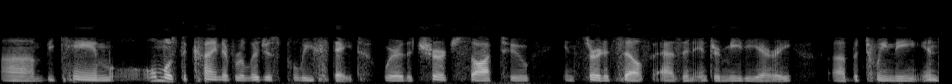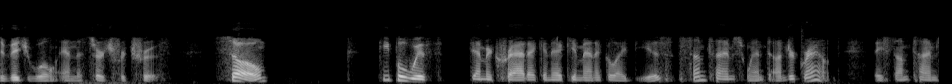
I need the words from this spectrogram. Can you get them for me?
um, became almost a kind of religious police state where the church sought to insert itself as an intermediary uh, between the individual and the search for truth. So, people with democratic and ecumenical ideas sometimes went underground. They sometimes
